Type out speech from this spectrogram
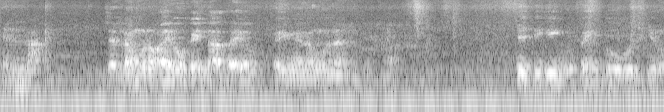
Yan lang. Diyan lang muna kayo, okay tatayo. Pahinga lang muna. Titigin ko pa yung tuhod nyo.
